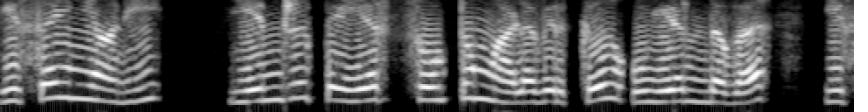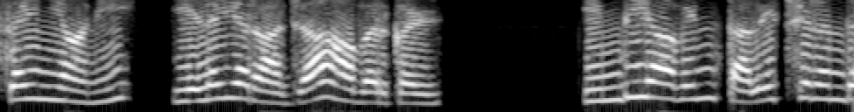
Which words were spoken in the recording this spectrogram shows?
இசைஞானி என்று பெயர் சூட்டும் அளவிற்கு உயர்ந்தவர் இசைஞானி இளையராஜா அவர்கள். இந்தியாவின் தலைச்சிறந்த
